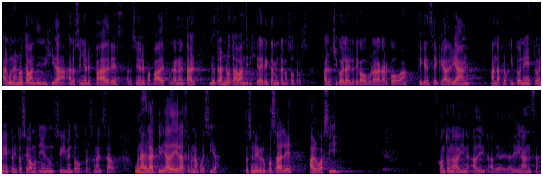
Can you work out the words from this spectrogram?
algunas notas van dirigidas a los señores padres, a los señores papás de fulano de tal, y otras notas van dirigidas directamente a nosotros, a los chicos de la Biblioteca Popular de Carcova. Fíjense que Adrián anda flojito en esto, en esto, y entonces vamos teniendo un seguimiento personalizado. Una de las actividades era hacer una poesía. Entonces en el grupo sale algo así, con tono de adivinanza.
